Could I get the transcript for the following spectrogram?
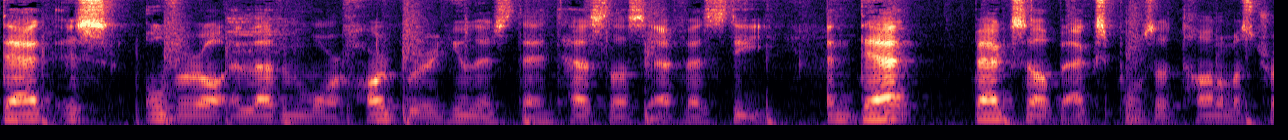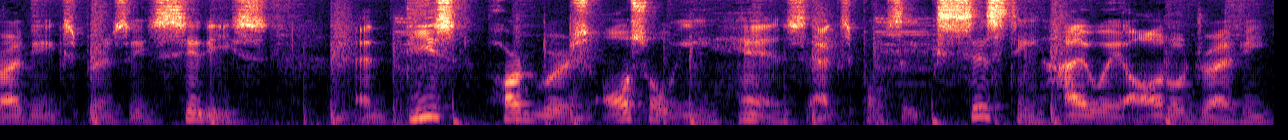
That is overall 11 more hardware units than Tesla's FSD. And that backs up Xpeng's autonomous driving experience in cities. And these hardwares also enhance Xpeng's existing highway auto driving,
